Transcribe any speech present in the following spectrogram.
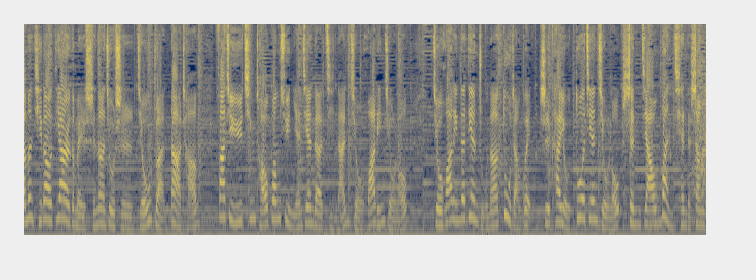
咱们提到第二个美食呢，就是九转大肠，发迹于清朝光绪年间的济南九华林酒楼。九华林的店主呢，杜掌柜是开有多间酒楼、身家万千的商人，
